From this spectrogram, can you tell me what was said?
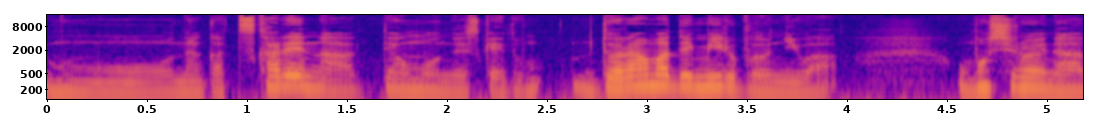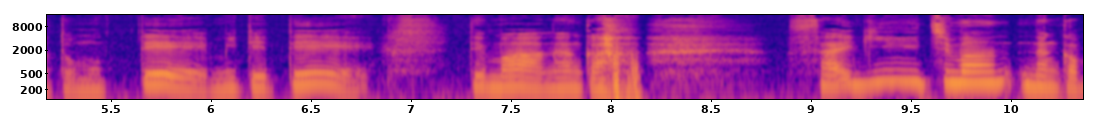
もうなんか疲れんなって思うんですけどドラマで見る分には面白いなと思って見ててでまあなんか 最近一番なんか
